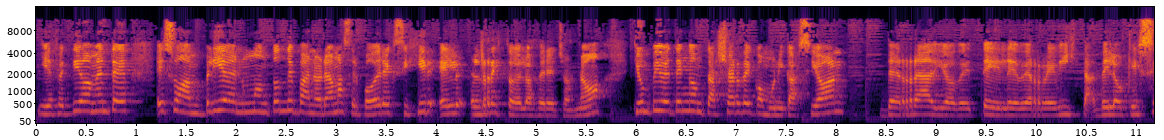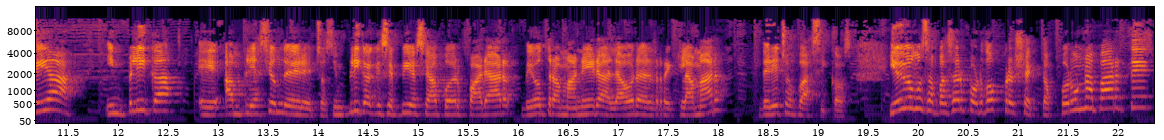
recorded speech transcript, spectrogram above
y efectivamente eso amplía en un montón de panoramas el poder exigir el, el, resto de los derechos, ¿no? Que un pibe tenga un taller de comunicación de radio, de tele, de revista, de lo que sea, implica eh, ampliación de derechos, implica que ese pibe se va a poder parar de otra manera a la hora de reclamar derechos básicos. Y hoy vamos a pasar por dos proyectos. Por una parte,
